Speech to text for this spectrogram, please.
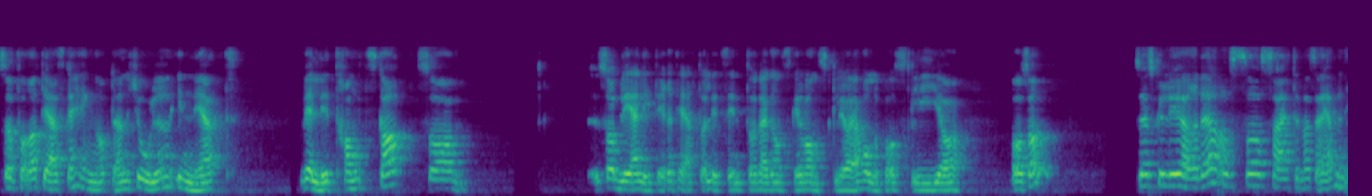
Så for at jeg skal henge opp den kjolen inni et veldig trangt skap, så, så blir jeg litt irritert og litt sint, og det er ganske vanskelig, og jeg holder på å skli og, og sånn. Så jeg skulle gjøre det, og så sa jeg til meg selv ja, men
